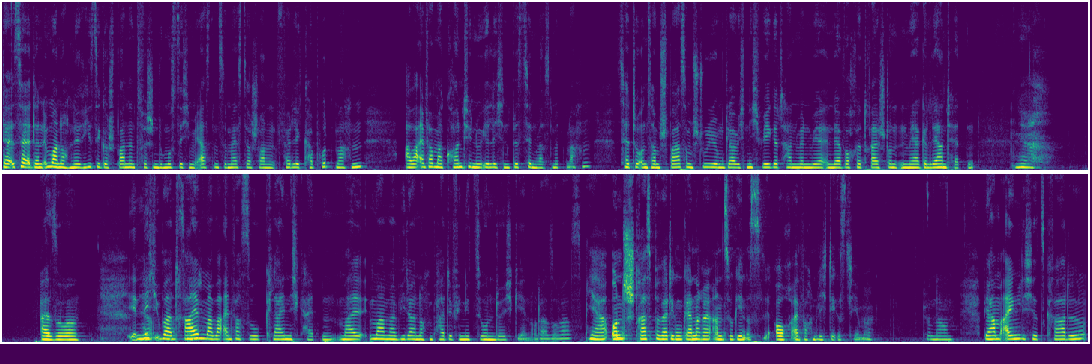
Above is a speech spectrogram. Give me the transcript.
da ist ja dann immer noch eine riesige Spanne zwischen, du musst dich im ersten Semester schon völlig kaputt machen, aber einfach mal kontinuierlich ein bisschen was mitmachen. Es hätte unserem Spaß am Studium, glaube ich, nicht wehgetan, wenn wir in der Woche drei Stunden mehr gelernt hätten. Ja. Also nicht Ja, übertreiben, aber einfach so Kleinigkeiten. Mal immer mal wieder noch ein paar Definitionen durchgehen oder sowas. Ja, und Stressbewältigung generell anzugehen, ist auch einfach ein wichtiges Thema. Genau. Wir haben eigentlich jetzt gerade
